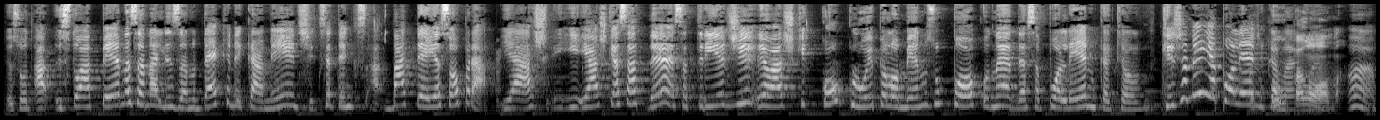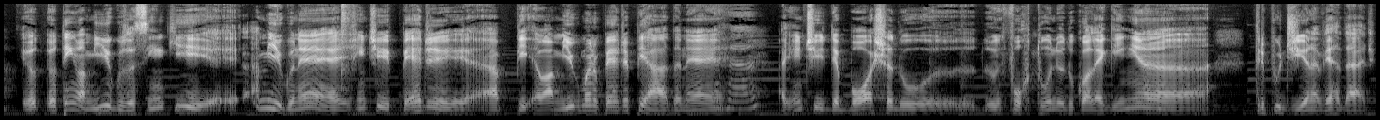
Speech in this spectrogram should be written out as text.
Eu sou, a, estou apenas analisando tecnicamente que você tem que bater e assoprar. E acho, e, e acho que essa, né, essa tríade, eu acho que conclui pelo menos um pouco, né, dessa polêmica que eu, que já nem é polêmica, mas... Ô, Paloma, ah. eu, eu tenho amigos, assim, que... É, amigo, né, a gente perde a, é o amigo, mas não perde a piada, né? Uhum. A gente debocha do, do infortúnio do coleguinha tripudia, na verdade.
